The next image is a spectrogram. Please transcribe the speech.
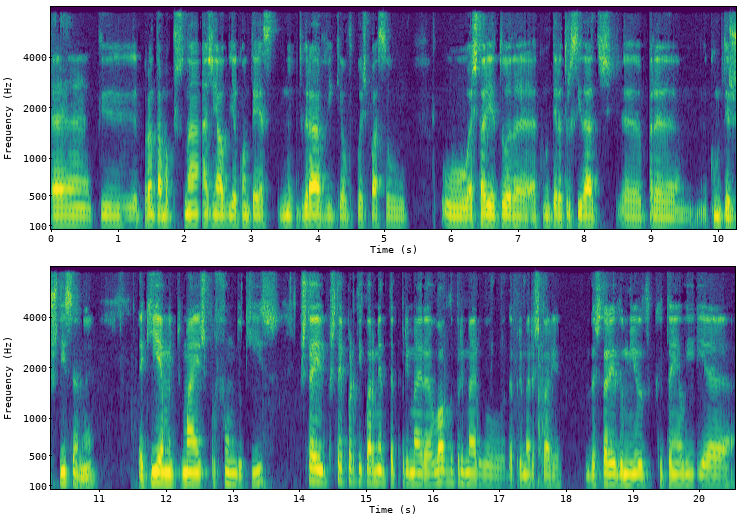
uh, que pronto, há uma personagem, algo lhe acontece muito grave e que ele depois passa o, o, a história toda a cometer atrocidades uh, para cometer justiça, não é? Aqui é muito mais profundo do que isso. Gostei, gostei particularmente da primeira, logo do primeiro, da primeira história, da história do miúdo que tem ali a,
